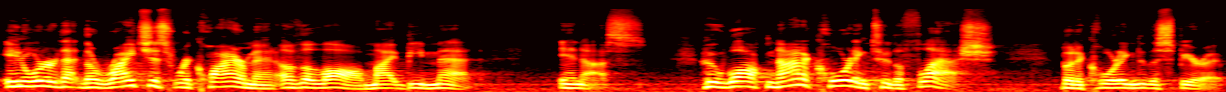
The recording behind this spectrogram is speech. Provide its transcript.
in order that the righteous requirement of the law might be met in us, who walk not according to the flesh, but according to the Spirit.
